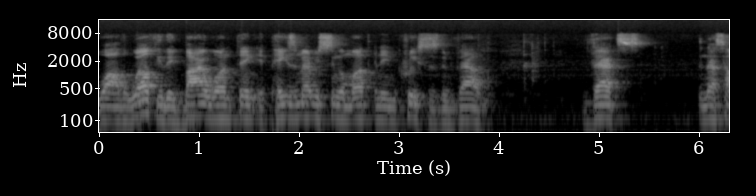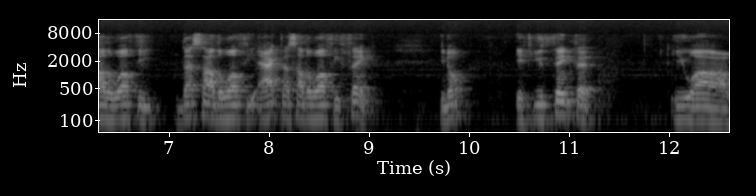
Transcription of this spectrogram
While the wealthy, they buy one thing, it pays them every single month, and it increases in value. That's and that's how the wealthy that's how the wealthy act. That's how the wealthy think. You know, if you think that you are,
